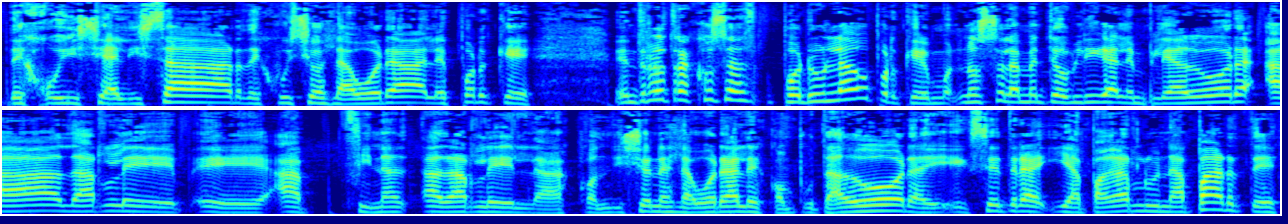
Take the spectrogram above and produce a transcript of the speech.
de judicializar, de juicios laborales, porque, entre otras cosas, por un lado, porque no solamente obliga al empleador a darle, eh, a, darle las condiciones laborales, computadora, etcétera, y a pagarle una parte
